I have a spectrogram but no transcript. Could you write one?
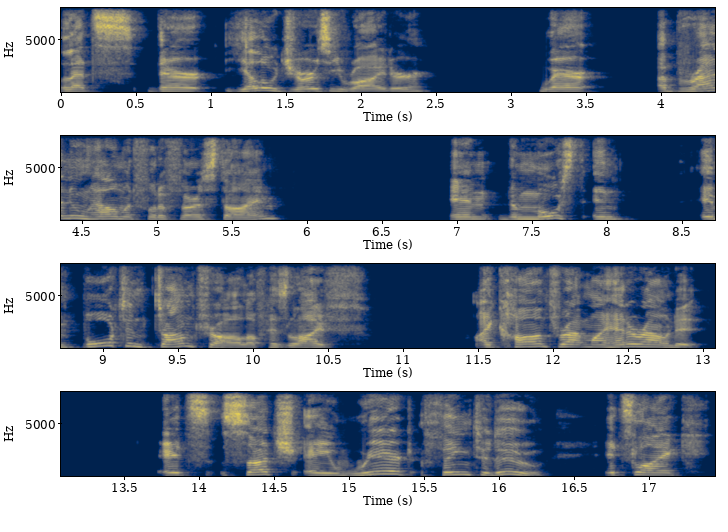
lets their yellow jersey rider wear a brand new helmet for the first time in the most in, important time trial of his life. I can't wrap my head around it. It's such a weird thing to do. It's like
